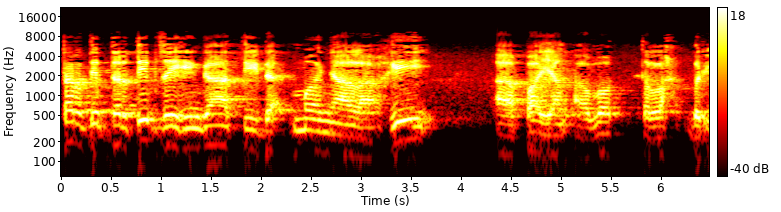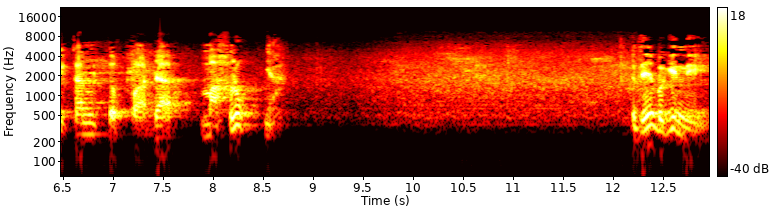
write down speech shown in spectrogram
tertib-tertib sehingga tidak menyalahi apa yang Allah telah berikan kepada makhluknya. Artinya begini,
